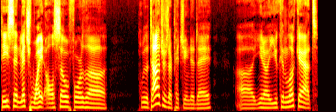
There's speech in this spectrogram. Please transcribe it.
decent. Mitch White also for the who the Dodgers are pitching today. Uh, you know, you can look at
